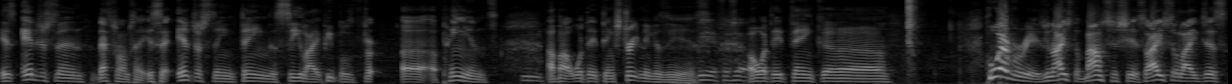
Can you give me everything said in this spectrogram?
it's interesting. That's what I'm saying. It's an interesting thing to see like people's uh, opinions about what they think street niggas is, Mm. Yeah, for sure. or what they think uh, whoever is. You know, I used to bounce and shit, so I used to like just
